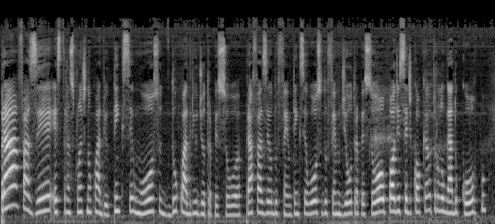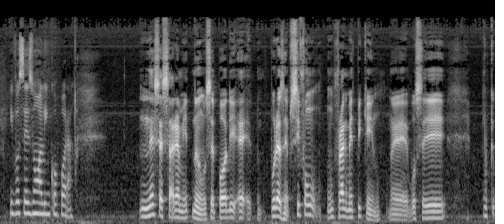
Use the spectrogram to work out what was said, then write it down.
Para fazer esse transplante no quadril, tem que ser um osso do quadril de outra pessoa. Para fazer o do fêmur, tem que ser o osso do fêmur de outra pessoa. Ou pode ser de qualquer outro lugar do corpo e vocês vão ali incorporar. Necessariamente não. Você pode, é, por exemplo, se for um, um fragmento pequeno, é, você porque,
